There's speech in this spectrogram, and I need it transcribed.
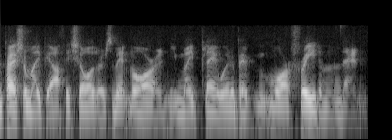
the pressure might be off his shoulders a bit more, and he might play with a bit more freedom then.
